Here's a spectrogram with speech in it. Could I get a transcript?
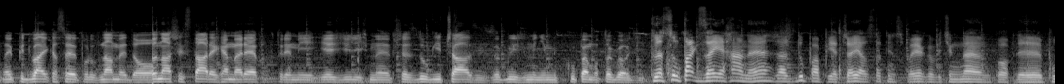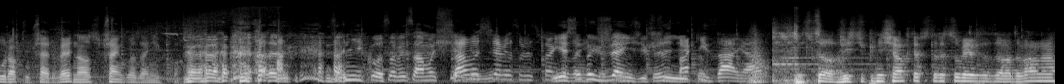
No i pitbike'a sobie porównamy do, do naszych starych MRF-ów, którymi jeździliśmy przez długi czas i zrobiliśmy nim kupę motogodzin. Które są tak zajechane, że aż dupa piecze. Ja ostatnio swojego wyciągnąłem po y, pół roku przerwy. No sprzęgło zanikło. Ale zanikło sobie samo siebie. Samo z siebie sobie sprzęgło I jeszcze coś zanikło. rzęzi w To jest silniku. taki zajazd. Więc co, 250, 4 suwie jest załadowana.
